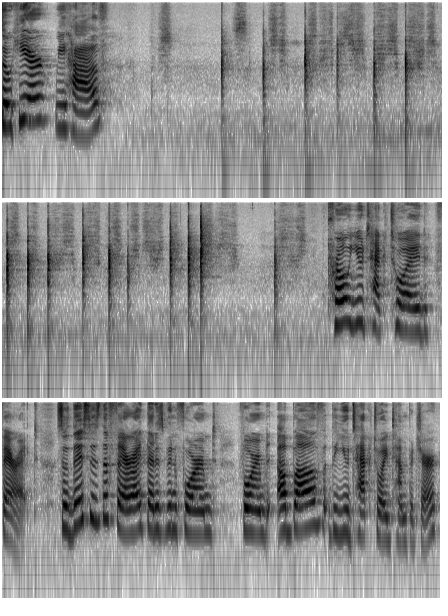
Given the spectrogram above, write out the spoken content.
So here we have proeutectoid ferrite. So this is the ferrite that has been formed, formed above the eutectoid temperature.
